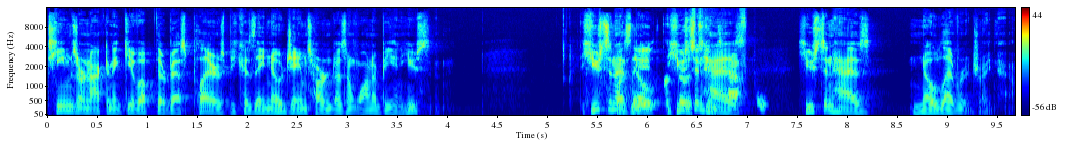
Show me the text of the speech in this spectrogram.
teams are not going to give up their best players because they know James Harden doesn't want to be in Houston. Houston But has they- no. Houston has. to- Houston has no leverage right now.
